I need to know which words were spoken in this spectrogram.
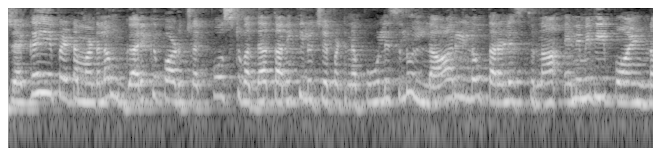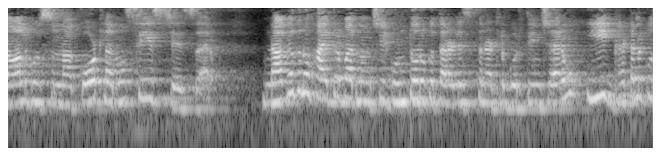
జగ్గయ్యపేట మండలం గరికపాడు చెక్పోస్ట్ వద్ద తనిఖీలు చేపట్టిన పోలీసులు లారీలో తరలిస్తున్న ఎనిమిది పాయింట్ నాలుగు సున్నా కోట్లను సీజ్ చేశారు. నగదును హైదరాబాద్ నుంచి గుంటూరుకు తరలిస్తున్నట్లు గుర్తించారు. ఈ ఘటనకు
